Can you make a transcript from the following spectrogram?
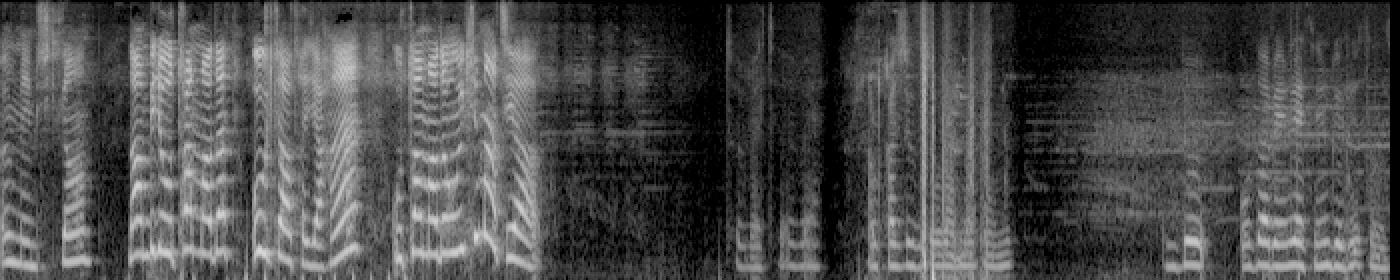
Ölmemiş lan. Lan bir de utanmadan ulti atacak ha? Utanmadan ulti mi atıyor? Tövbe tövbe. Arkadaşlar bir soru anlatmamız. Video orada benim resmimi görüyorsunuz.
